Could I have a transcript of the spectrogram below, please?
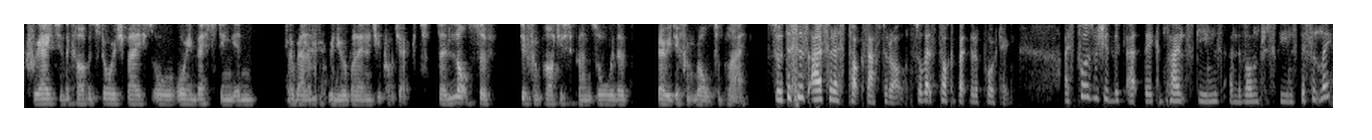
creating the carbon storage space, or, or investing in a relevant renewable energy project. So lots of different participants, all with a very different role to play. So this is IFRS talks after all. So let's talk about the reporting. I suppose we should look at the compliance schemes and the voluntary schemes differently.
